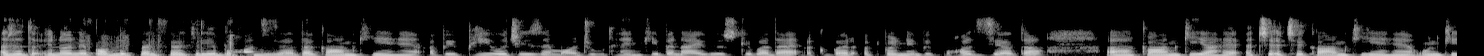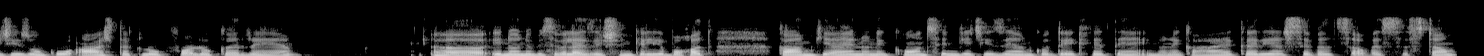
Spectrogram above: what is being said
अच्छा तो इन्होंने पब्लिक वेलफेयर के लिए बहुत ज़्यादा काम किए हैं। अभी भी वो चीज़ें मौजूद हैं इनकी बनाई हुई। उसके बाद आए अकबर। अकबर ने भी बहुत ज़्यादा काम किया है अच्छे अच्छे काम किए हैं। उनकी चीज़ों को आज तक लोग फॉलो कर रहे हैं। आ, इन्होंने भी सिविलाइजेशन के लिए बहुत काम किया है, इन्होंने कौन सी इनकी चीज़ें हैं उनको देख लेते हैं। इन्होंने कहा है, करियर सिविल सर्विस सिस्टम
